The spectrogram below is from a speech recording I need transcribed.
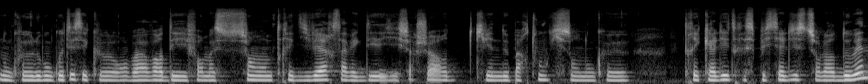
Donc le bon côté, c'est qu'on va avoir des formations très diverses avec des chercheurs qui viennent de partout, qui sont donc très calés, très spécialistes sur leur domaine.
